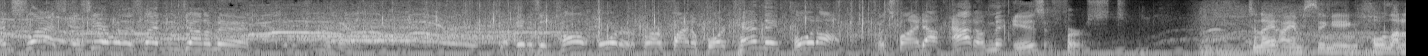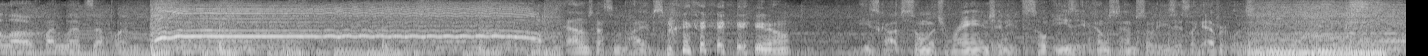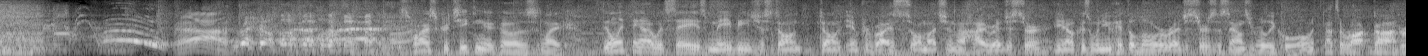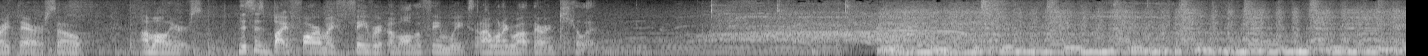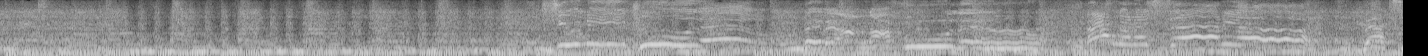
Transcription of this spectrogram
And Slash is here with us, ladies and gentlemen. So it is a tall order for our final four. Can they pull it off? Let's find out. Adam is first. Tonight I am singing Whole Lotta Love by Led Zeppelin. Adam's got some pipes, you know? He's got so much range and it's so easy. It comes to him so easy. It's like effortless. As far as critiquing it goes, like the only thing I would say is maybe just don't don't improvise so much in the high register, you know, because when you hit the lower registers, it sounds really cool. That's a rock god right there, so I'm all ears. This is by far my favorite of all the theme weeks, and I want to go out there and kill it.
